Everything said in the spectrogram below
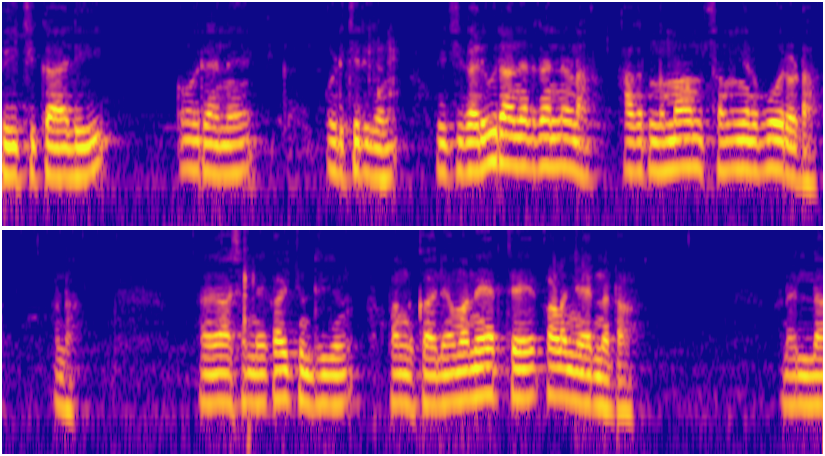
പീച്ചിക്കാലി ഊരാനെ ഒടിച്ചിരിക്കണം പീച്ചിക്കാലി ഊരാൻ നേരത്തെ തന്നെ ഉണ്ടാ അകത്തുനിന്ന് മാംസം ഇങ്ങനെ പോരും കേട്ടോ. കേട്ടോ അത് ആശാനെ കഴിച്ചുകൊണ്ടിരിക്കുന്നു പങ്കക്കാലി അമ്മ നേരത്തെ കളഞ്ഞായിരുന്നു കേട്ടോ. അവിടെ എല്ലാ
